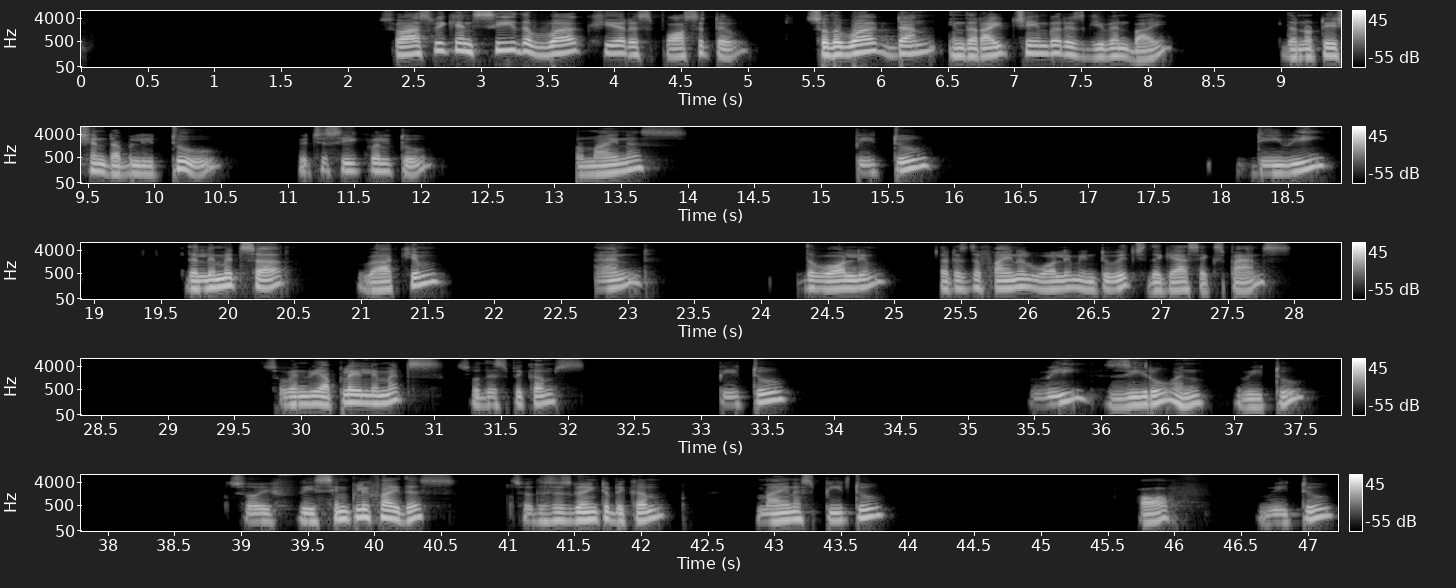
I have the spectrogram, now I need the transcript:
So as we can see the work here is positive. So the work done in the right chamber is given by the notation W2 which is equal to or minus P2 dV. The limits are vacuum and the volume that is the final volume into which the gas expands. So when we apply limits, so this becomes P2, V0 and V2. So if we simplify this, so this is going to become minus P2 of V2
